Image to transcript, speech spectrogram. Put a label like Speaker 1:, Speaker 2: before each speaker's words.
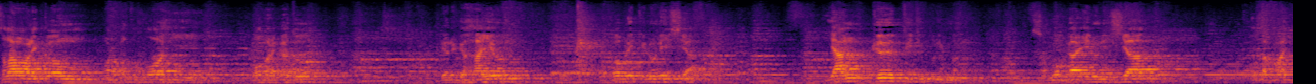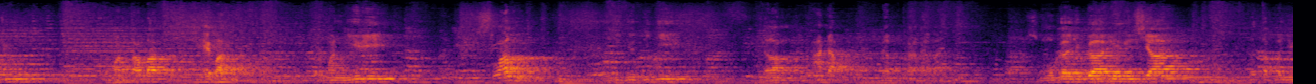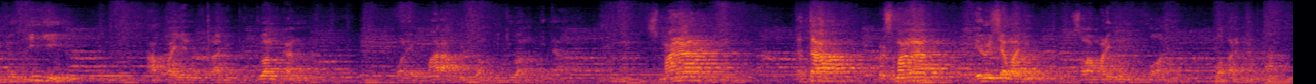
Speaker 1: Assalamualaikum warahmatullahi wabarakatuh. Dirgahayu Republik Indonesia yang ke-75. Semoga Indonesia tetap maju, martabat, hebat, bermandiri, selalu menjunjung tinggi dalam adab dan peradaban. Semoga juga Indonesia tetap menjunjung tinggi apa yang telah diperjuangkan oleh para pejuang-pejuang kita. Semangat, tetap bersemangat, Indonesia maju. Assalamualaikum warahmatullahi wabarakatuh.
